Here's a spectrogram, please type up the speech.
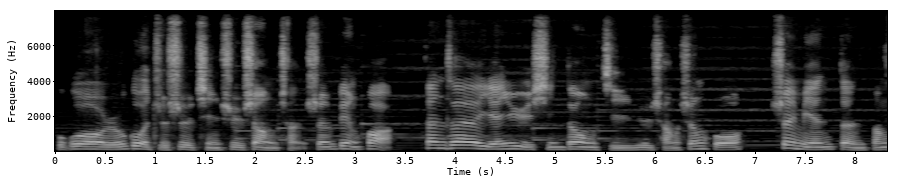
不过，如果只是情绪上产生变化，但在言语、行动及日常生活、睡眠等方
